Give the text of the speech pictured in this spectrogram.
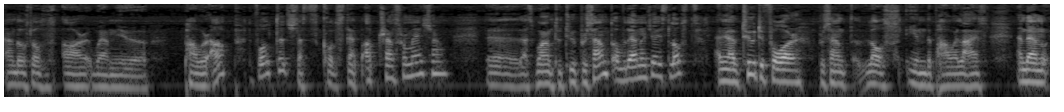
and those losses are when you power up the voltage, that's called step-up transformation. Uh, that's 1 to 2% of the energy is lost. And you have 2 to 4% loss in the power lines. And then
